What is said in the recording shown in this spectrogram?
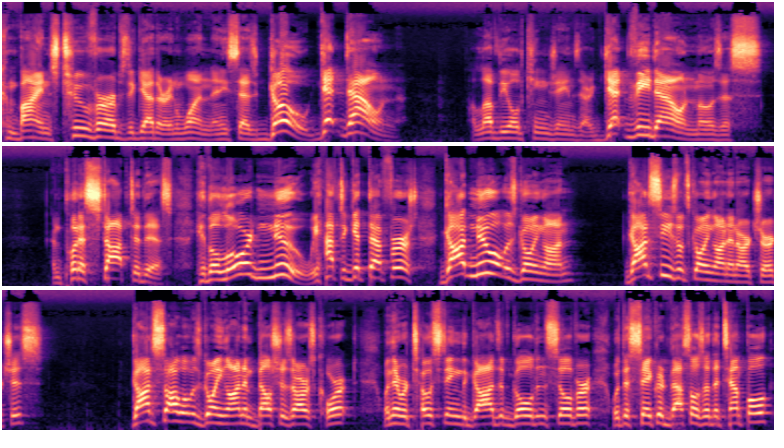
combines two verbs together in one, and he says, Go, get down. I love the old King James there. Get thee down, Moses, and put a stop to this. The Lord knew, we have to get that first. God knew what was going on. God sees what's going on in our churches. God saw what was going on in Belshazzar's court when they were toasting the gods of gold and silver with the sacred vessels of the temple.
